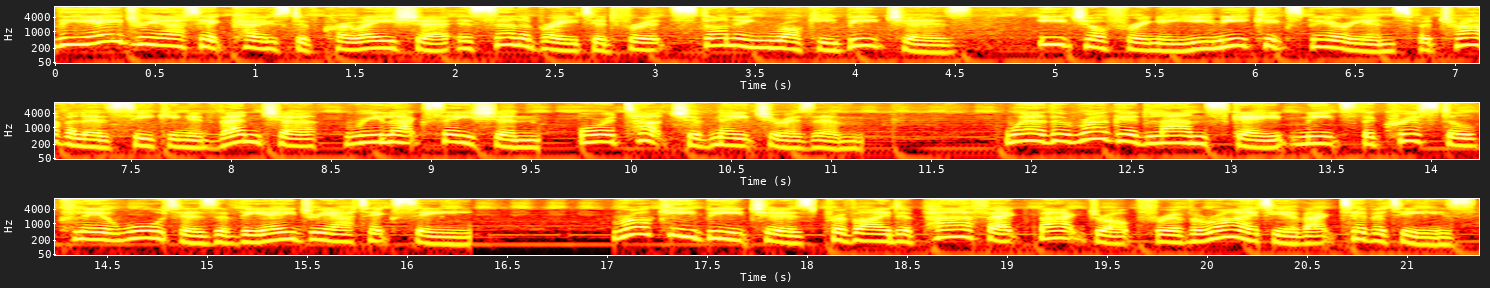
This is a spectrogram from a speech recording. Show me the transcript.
The Adriatic coast of Croatia is celebrated for its stunning rocky beaches, each offering a unique experience for travelers seeking adventure, relaxation, or a touch of naturism. Where the rugged landscape meets the crystal clear waters of the Adriatic Sea. Rocky beaches provide a perfect backdrop for a variety of activities,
